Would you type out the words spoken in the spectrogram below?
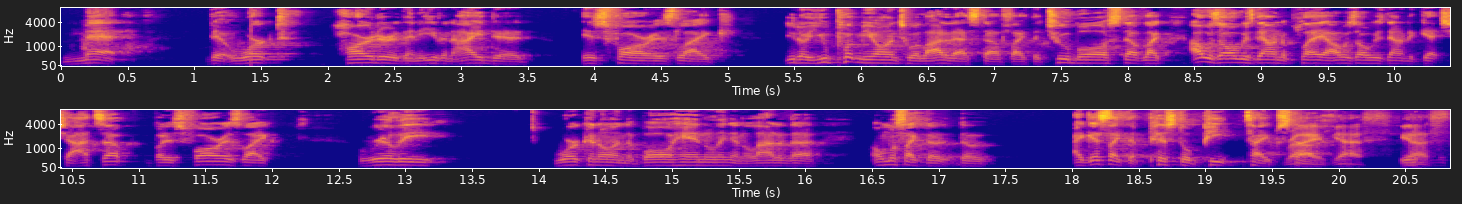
met that worked harder than even I did as far as like you know, you put me on to a lot of that stuff, like the two ball stuff. Like I was always down to play. I was always down to get shots up. But as far as like really working on the ball handling and a lot of the almost like the the I guess like the pistol Pete type stuff. Right. Yes. Yes.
